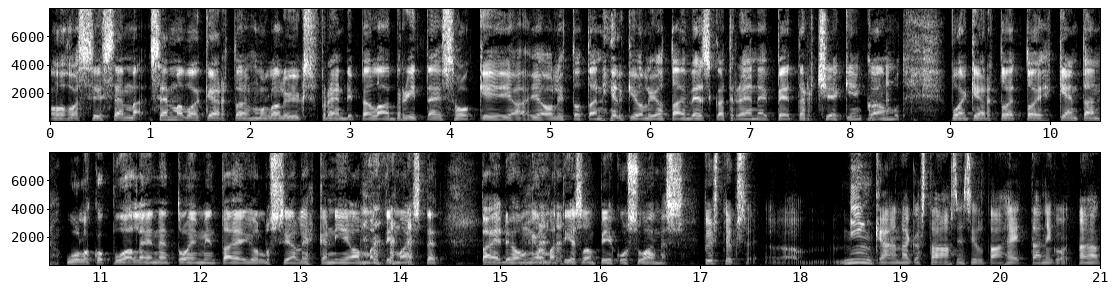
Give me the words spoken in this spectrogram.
oho siis sen mä, sen mä voin kertoa, että mulla oli yksi frendi pelaa Briteis hockey ja, ja oli tota, niilläkin oli jotain veskatreenejä Peter Checkin kanssa, mutta voin kertoa, että toi kentän ulkopuoleinen toiminta ei ollut siellä ehkä niin ammattimaista, että päihdeongelmat isompia kuin Suomessa. Pystyykö minkään näköistä aasinsiltaa heittää niin kuin, äh,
